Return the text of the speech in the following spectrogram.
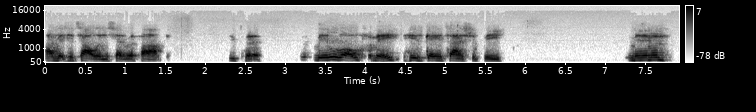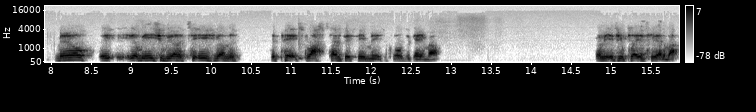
and Richard Towell in the centre of the park. Superb. I mean, low for me, his game time should be minimum, minimal. I mean, he should be on the he should be on the, the pitch last 10, 15 minutes to close the game out. I mean, if you're playing three at the back.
